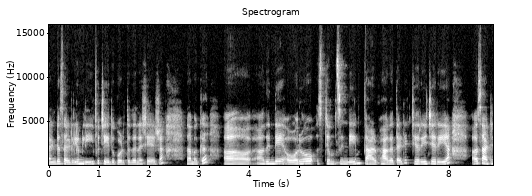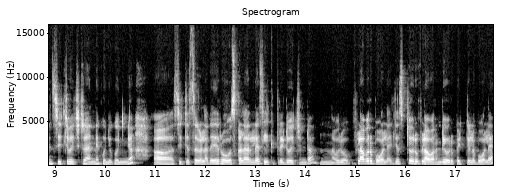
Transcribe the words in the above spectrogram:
രണ്ട് സൈഡിലും ലീഫ് ചെയ്ത് കൊടുത്തതിന് ശേഷം നമുക്ക് അതിന്റെ ഓരോ സ്റ്റെംസിന്റെയും താഴ്ഭാഗത്തായിട്ട് ചെറിയ ചെറിയ സാറ്റിൻ സ്റ്റിച്ച് വെച്ചിട്ട് തന്നെ കുഞ്ഞു കുഞ്ഞു സ്റ്റിച്ചസുകൾ അതായത് റോസ് കളറിലെ സിൽക്ക് ത്രെഡ് വെച്ചിട്ടുണ്ട്. ഒരു ഫ്ലവർ പോലെ ജസ്റ്റ് ഒരു ഫ്ലവറിന്റെ ഒരു പെറ്റൽ പോലെ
